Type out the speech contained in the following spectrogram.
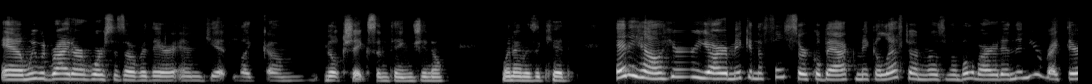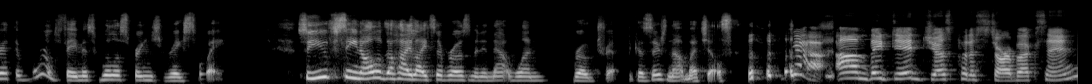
And we would ride our horses over there and get like um, milkshakes and things, you know, when I was a kid. Anyhow, here you are making the full circle back, make a left on Rosamond Boulevard, and then you're right there at the world famous Willow Springs Raceway. So you've seen all of the highlights of Rosamond in that one road trip because there's not much else. yeah, um, they did just put a Starbucks in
